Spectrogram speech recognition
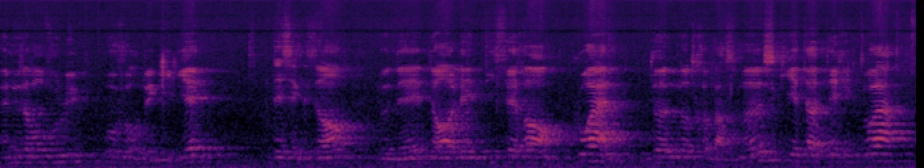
mais nous avons voulu aujourd'hui qu'il y ait des exemples menés dans les différents coins de notre basse qui est un territoire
